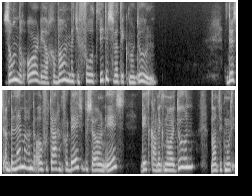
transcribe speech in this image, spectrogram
zonder oordeel. Gewoon dat je voelt, dit is wat ik moet doen. Dus een belemmerende overtuiging voor deze persoon is, dit kan ik nooit doen, want ik moet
